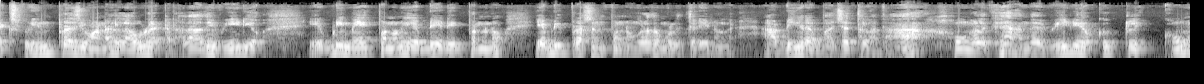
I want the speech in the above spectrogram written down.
எக்ஸ் இம்ப்ரெசிவான லவ் லெட்டர் அதாவது வீடியோ எப்படி மேக் பண்ணணும் எப்படி எடிட் பண்ணணும் எப்படி ப்ரெசென்ட் பண்ணணுங்கிறது உங்களுக்கு தெரியணுங்க. அப்படிங்கிற பட்சத்தில் தான் உங்களுக்கு அந்த வீடியோக்கு கிளிக்கும்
